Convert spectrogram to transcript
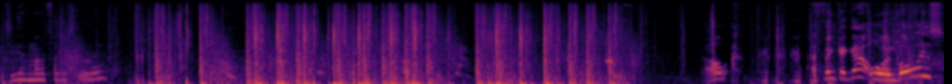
Is he that motherfucker still there? Oh, I think I got one, boys.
